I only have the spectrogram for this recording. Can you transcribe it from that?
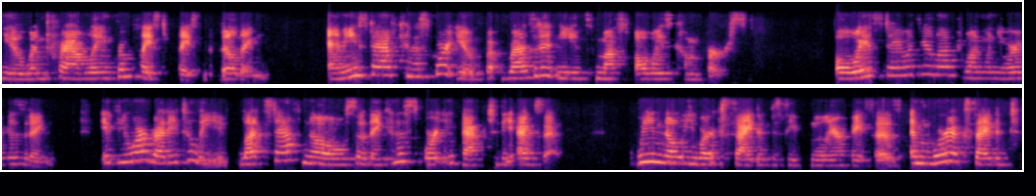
you when traveling from place to place in the building. Any staff can escort you, but resident needs must always come first. Always stay with your loved one when you are visiting. If you are ready to leave, let staff know so they can escort you back to the exit. We know you are excited to see familiar faces, and we're excited to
